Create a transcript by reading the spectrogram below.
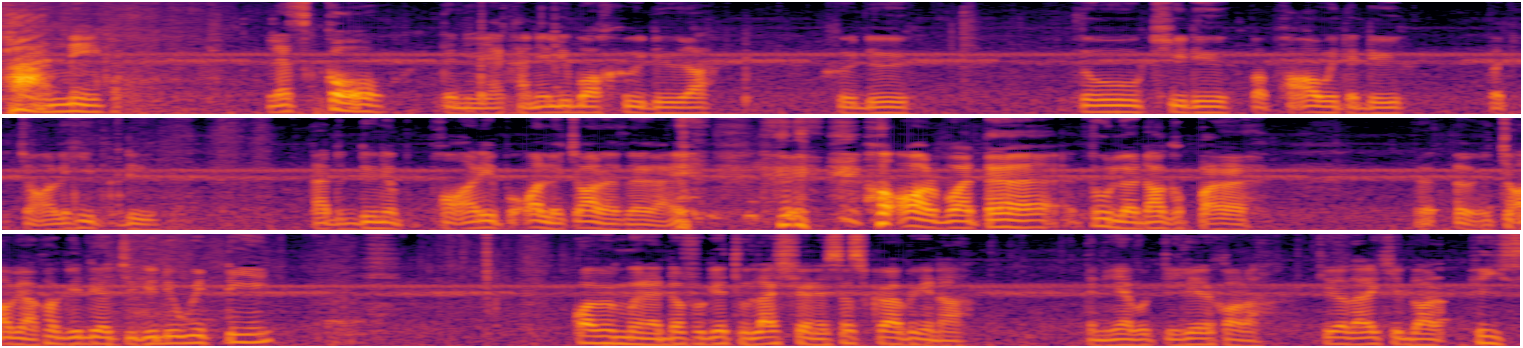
Pani. Let's go. ตัวนี้คันนี้รีบอกคือดือละคือดือตู้ขี้ดื้อปะเพาไว้แต่ดือปะจอเลยที่ดือแต่ดือเนี่ยพาะนี่ปะอ้อนเลยจอเลยสิไงอ้อนว่าแต่ตู้เลยดอกกระเปอเออจออยากเขากินเดียวจิกินดีวิตตี้ก่อนไปเมื่อนะ don't forget to like share and subscribe กันนะตัวนี้บุกตีเรียกเขาละที่เราได้คลิปเรา peace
